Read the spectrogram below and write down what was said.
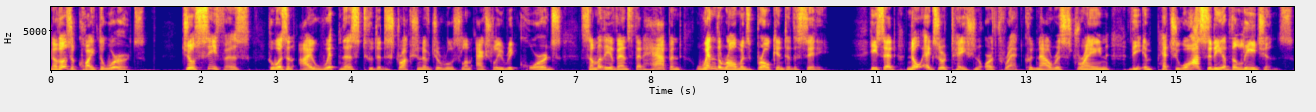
Now, those are quite the words. Josephus, who was an eyewitness to the destruction of Jerusalem, actually records some of the events that happened when the Romans broke into the city. He said no exhortation or threat could now restrain the impetuosity of the legions,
